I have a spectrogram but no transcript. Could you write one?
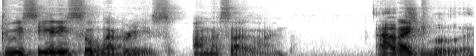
do we see any celebrities on the sideline? Absolutely.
